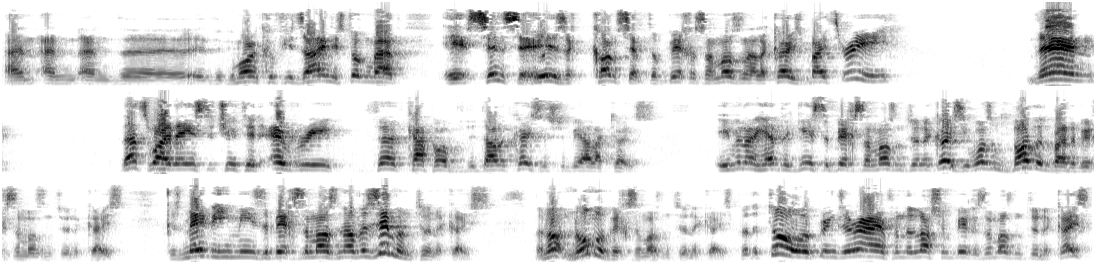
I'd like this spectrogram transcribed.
and, and, and uh, the Gemara in Kuf Zayin is talking about, it, since there is a concept of Bichas Hamazon Alakais by three, then, that's why they instituted every third cup of the Dalat should be Alakais even though he had the gis of Hamazon to Nekais, he wasn't bothered by the Hamazon to Nekais, because maybe he means the Hamazon of a Zimun to Nekais, but not normal Hamazon to Nekais. But the Torah brings a raya from the Bichs Hamazon to Nekais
